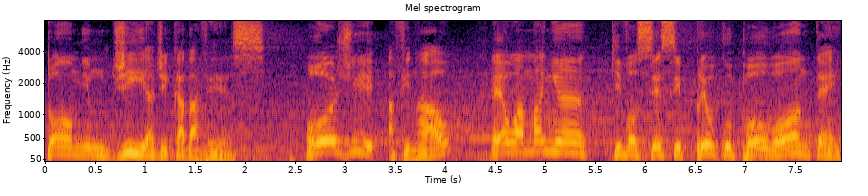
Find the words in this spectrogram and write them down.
Tome um dia de cada vez. Hoje, afinal, é o amanhã que você se preocupou ontem.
